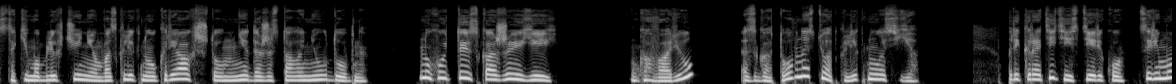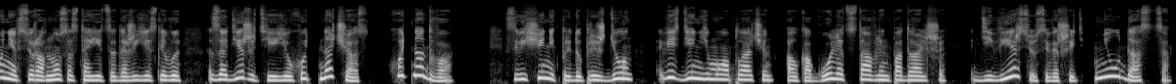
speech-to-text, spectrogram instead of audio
с таким облегчением воскликнул Кряхс, что мне даже стало неудобно. «Ну, хоть ты скажи ей». «Говорю?» — с готовностью откликнулась я. «Прекратите истерику. Церемония все равно состоится, даже если вы задержите ее хоть на час, хоть на два. Священник предупрежден, весь день ему оплачен, алкоголь отставлен подальше. Диверсию совершить не удастся.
